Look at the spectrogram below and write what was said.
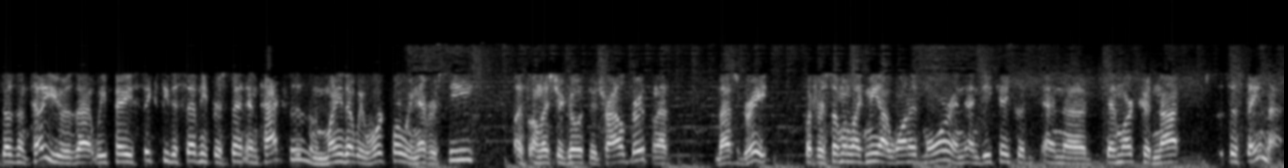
doesn't tell you is that we pay 60 to 70 percent in taxes, and the money that we work for we never see unless you go through childbirth, and that's that's great. But for someone like me, I wanted more, and, and DK could and uh, Denmark could not sustain that.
